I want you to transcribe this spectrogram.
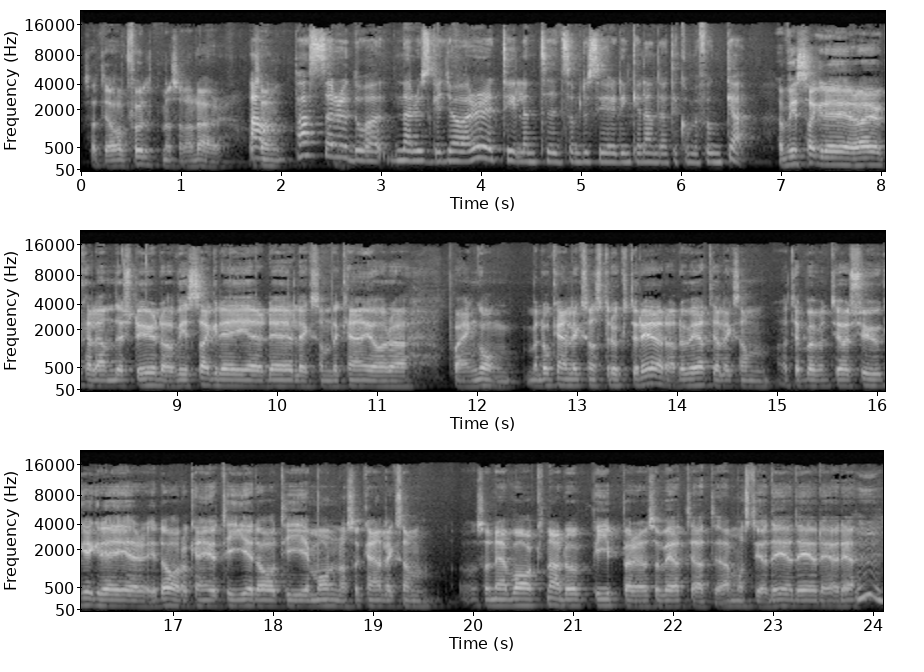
Så att jag har fullt med såna där. Och sen, Anpassar du då när du ska göra det till en tid som du ser i din kalender att det kommer funka? Ja, vissa grejer är ju kalenderstyrda och vissa grejer det, är liksom, det kan jag göra på en gång. Men då kan jag liksom strukturera. Då vet jag liksom att jag behöver inte göra 20 grejer idag. Då kan jag göra 10 idag och 10 imorgon. Och så kan jag liksom... Så när jag vaknar då piper det så vet jag att jag måste göra det, det och det och det.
